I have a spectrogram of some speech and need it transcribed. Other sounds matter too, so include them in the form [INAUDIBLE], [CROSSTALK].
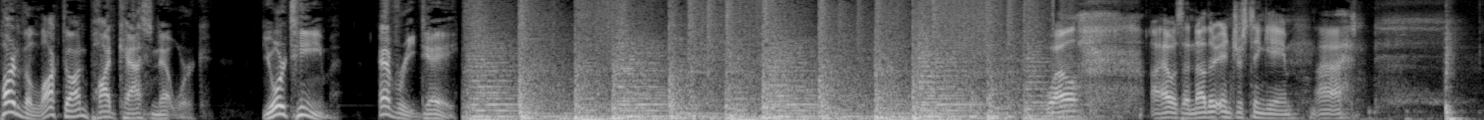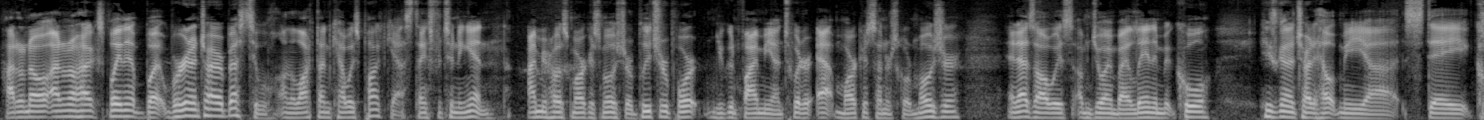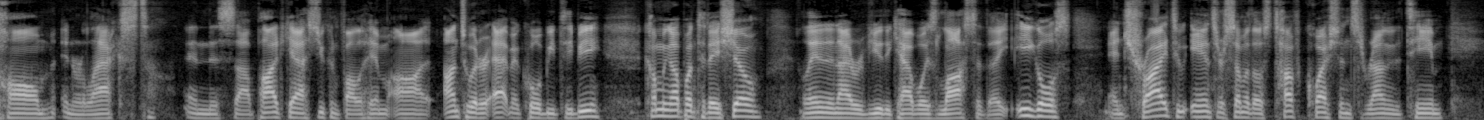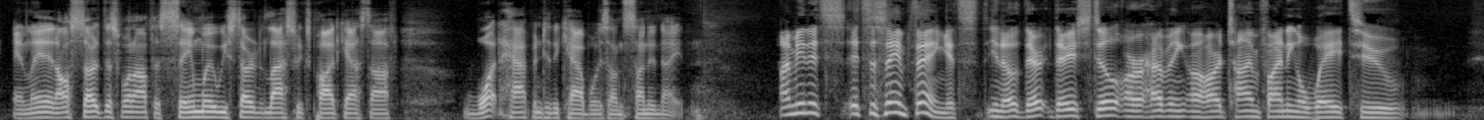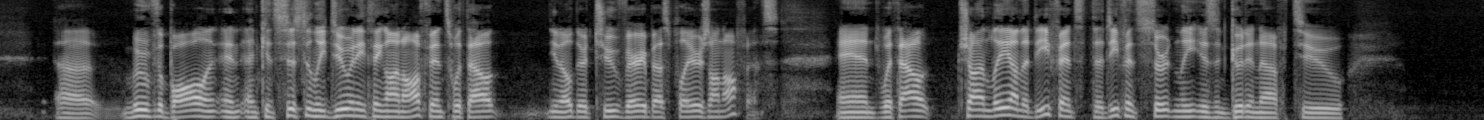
part of the Locked On Podcast Network. Your team every day. Well, that was another interesting game. Uh, I don't know. I don't know how to explain it, but we're gonna try our best to on the Locked On Cowboys podcast. Thanks for tuning in. I'm your host Marcus Mosher of Bleacher Report. You can find me on Twitter at Marcus underscore Mosher, and as always, I'm joined by Landon McCool. He's gonna try to help me uh, stay calm and relaxed in this uh, podcast. You can follow him on on Twitter at McCoolBTB. Coming up on today's show, Landon and I review the Cowboys' loss to the Eagles and try to answer some of those tough questions surrounding the team. And Landon, I'll start this one off the same way we started last week's podcast off. What happened to the Cowboys on Sunday night? I mean, it's it's the same thing. It's you know they they still are having a hard time finding a way to uh, move the ball and, and, and consistently do anything on offense without you know their two very best players on offense, and without Sean Lee on the defense, the defense certainly isn't good enough to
